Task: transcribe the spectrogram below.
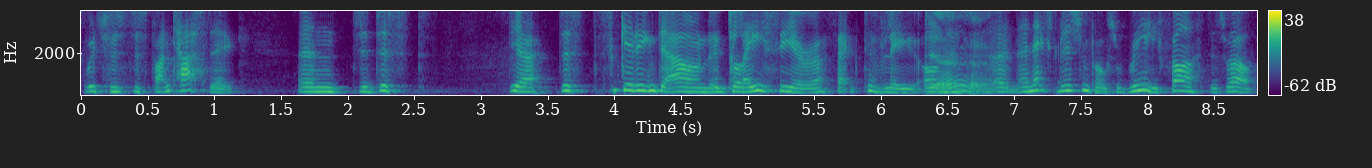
which was just fantastic. And to just, yeah, just skidding down a glacier effectively on Yeah. an, an expedition post really fast as well.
